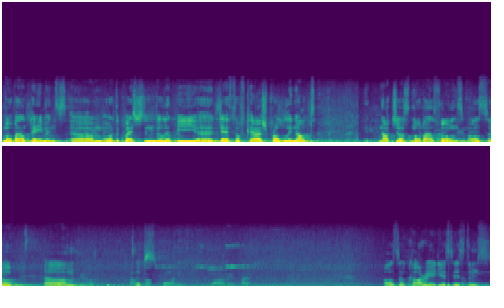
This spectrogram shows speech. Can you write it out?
mobile payments, um, or the question, will it be death of cash? Probably not. Not just mobile phones, also um, oops. Also car radio systems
